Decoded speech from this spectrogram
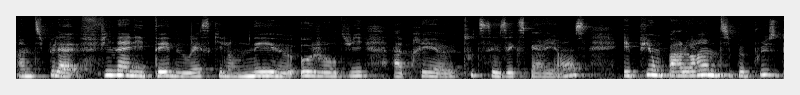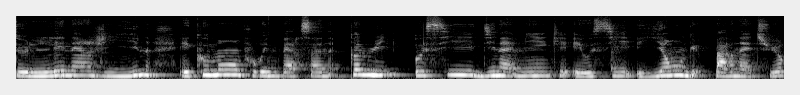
un petit peu la finalité de où est-ce qu'il en est euh, aujourd'hui après euh, toutes ces expériences. Et puis on parlera un petit peu plus de l'énergie yin et comment pour une personne comme lui, aussi dynamique et aussi yang par nature,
